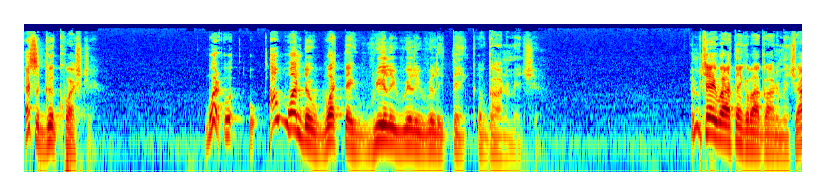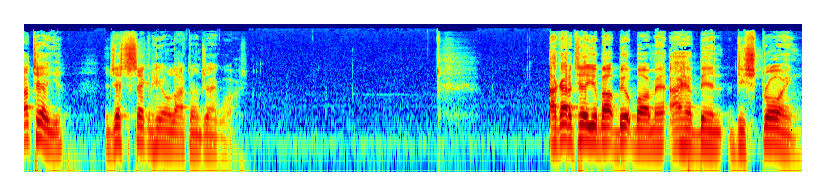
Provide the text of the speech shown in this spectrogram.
That's a good question. What I wonder what they really, really, really think of Gardner Minshew. Let me tell you what I think about Gardner Minshew. I'll tell you in just a second here on Locked On Jaguars. I got to tell you about Built Bar, man. I have been destroying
